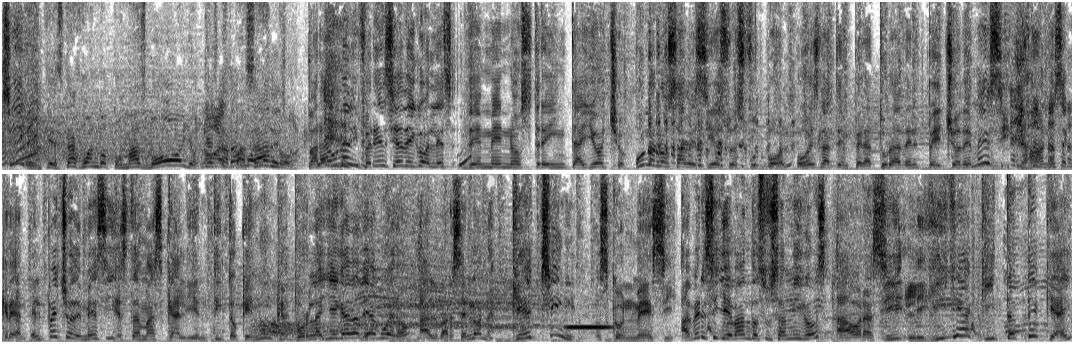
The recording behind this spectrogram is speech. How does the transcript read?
Sí, ¿El que está jugando Tomás Boy o qué está pasando? para una diferencia de goles de menos 38. Uno no sabe si eso es fútbol o es la temperatura del pecho de Messi. No, no se crean. El pecho de Messi está más calientito que nunca por la llegada de Agüero al Barcelona. ¡Qué chingados con Messi! A ver si llevando a sus amigos, ahora sí, liguilla, quítate que ahí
